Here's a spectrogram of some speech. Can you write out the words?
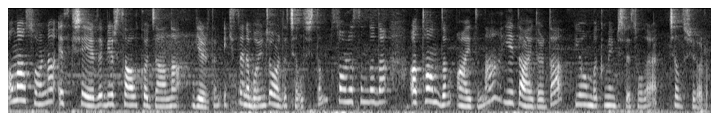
Ondan sonra Eskişehir'de bir sağlık ocağına girdim. İki sene boyunca orada çalıştım. Sonrasında da atandım Aydın'a. 7 aydır da yoğun bakım hemşiresi olarak çalışıyorum.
